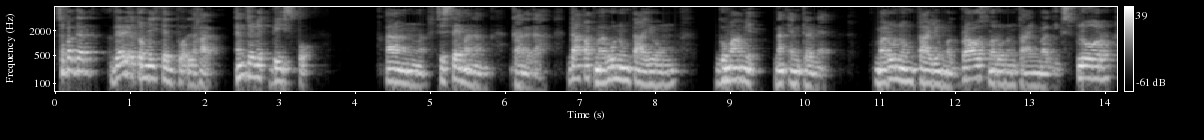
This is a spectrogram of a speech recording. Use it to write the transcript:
Sapagkat very automated po lahat. Internet-based po ang sistema ng Canada. Dapat marunong tayong gumamit ng internet. Marunong tayong mag-browse, marunong tayong mag-explore,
